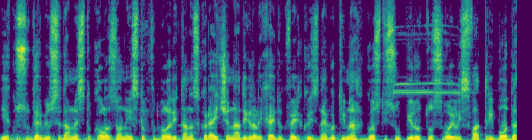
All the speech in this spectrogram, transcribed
Iako su u derbiju 17. kola zone istog futboleri Tanasko Rajića nadigrali Hajduk Veljko iz Negotina, gosti su u Pirotu osvojili sva tri boda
